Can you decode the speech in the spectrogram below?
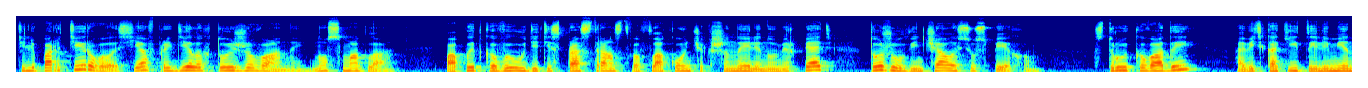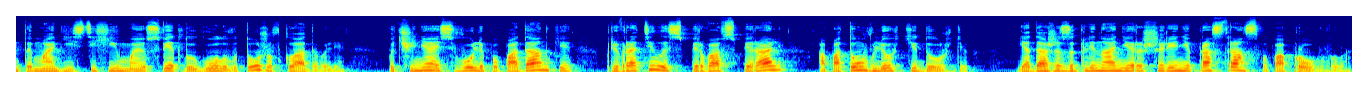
Телепортировалась я в пределах той же ванной, но смогла. Попытка выудить из пространства флакончик Шинели номер пять тоже увенчалась успехом. Струйка воды, а ведь какие-то элементы магии стихии в мою светлую голову тоже вкладывали, подчиняясь воле попаданки, превратилась сперва в спираль, а потом в легкий дождик. Я даже заклинание расширения пространства попробовала,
